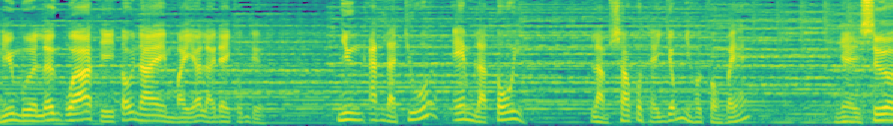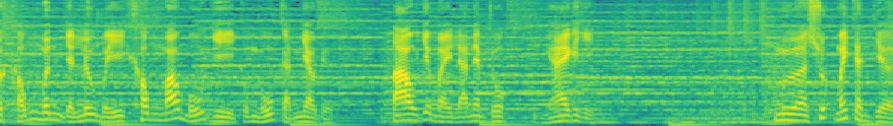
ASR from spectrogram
Nếu mưa lớn quá thì tối nay mày ở lại đây cũng được. Nhưng anh là chúa, em là tôi. Làm sao có thể giống như hồi còn bé? Ngày xưa Khổng Minh và Lưu Bị không máu mủ gì cũng ngủ cạnh nhau được. Tao với mày là anh em ruột, Ngại cái gì? Mưa suốt mấy canh giờ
